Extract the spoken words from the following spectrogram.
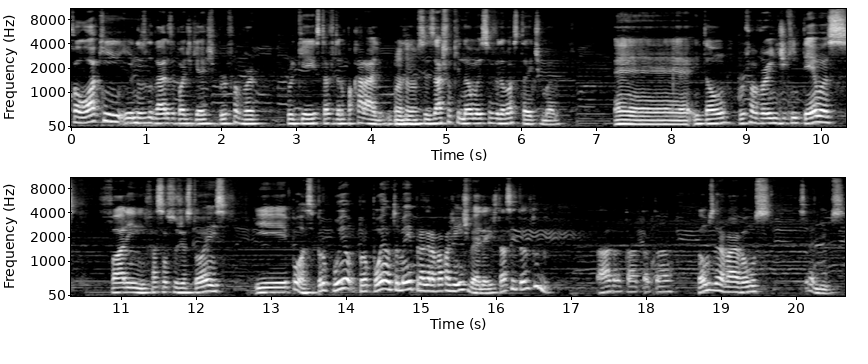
coloquem nos lugares do podcast, por favor. Porque isso tá ajudando pra caralho. Uhum. Vocês acham que não, mas isso ajuda bastante, mano. É, então, por favor, indiquem temas, falem, façam sugestões. E, pô, se propunham, proponham também pra gravar com a gente, velho. A gente tá aceitando tudo. Tá, tá, tá, tá, tá. Vamos gravar, vamos ser amigos.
